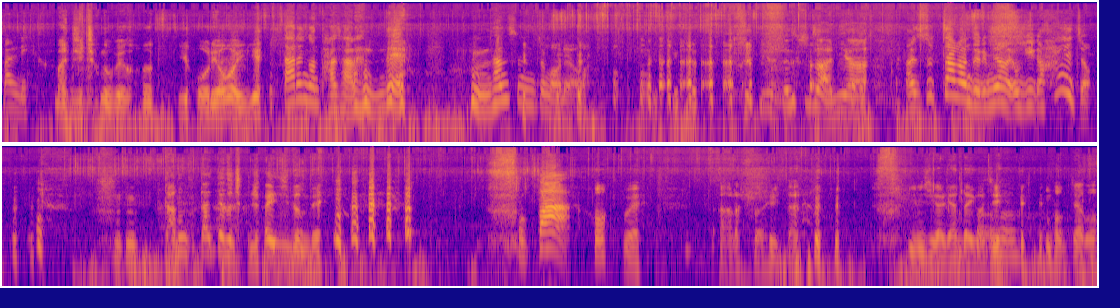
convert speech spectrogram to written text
빨리. 17,500원. 이거 어려워 이게? 다른 건 다 잘하는데 산수는 좀 어려워. 이게 센스도 아니야. 아니 숫자만 들으면 여기가 하얘져. 딴, 딴 때도 자주 하얘지던데. 오빠 어? 왜? 알았어 일단. 이미지 관리한다 이거지? 어. 먹자고.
